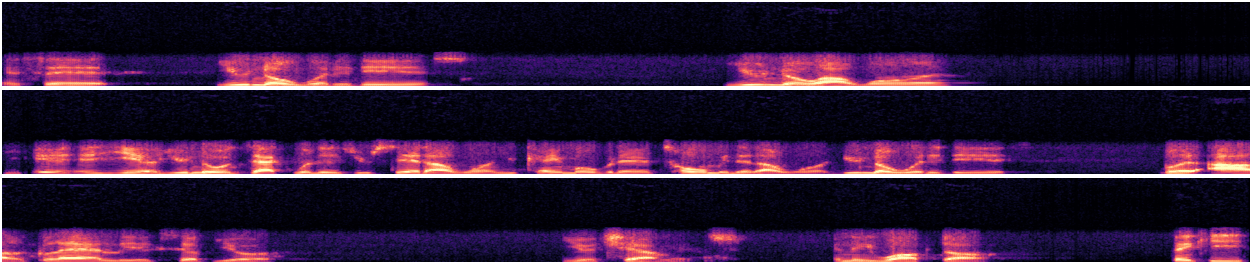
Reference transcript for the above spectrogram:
and said, "You know what it is. You know I won. Yeah, you know exactly what it is. You said I won. You came over there and told me that I won. You know what it is. But I'll gladly accept your your challenge." And he walked off. I think he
